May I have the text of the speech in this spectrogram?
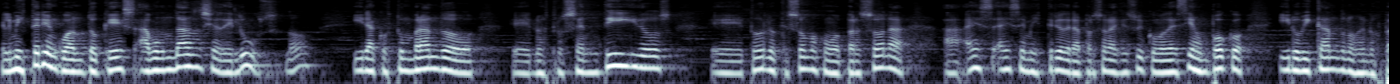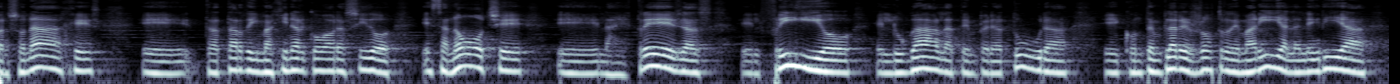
El misterio en cuanto que es abundancia de luz, ¿no? Ir acostumbrando eh, nuestros sentidos, eh, todo lo que somos como persona a, ese, misterio de la persona de Jesús. Y como decía un poco, ir ubicándonos en los personajes, eh, tratar de imaginar cómo habrá sido esa noche, las estrellas, el frío, el lugar, la temperatura, contemplar el rostro de María, la alegría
